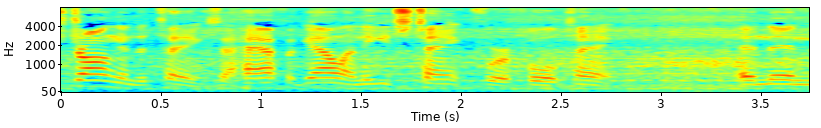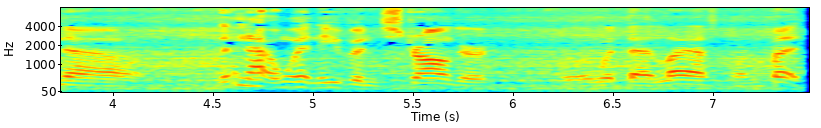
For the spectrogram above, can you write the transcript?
strong in the tanks. A half a gallon each tank for a full tank, and then uh, then I went even stronger with that last one. But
